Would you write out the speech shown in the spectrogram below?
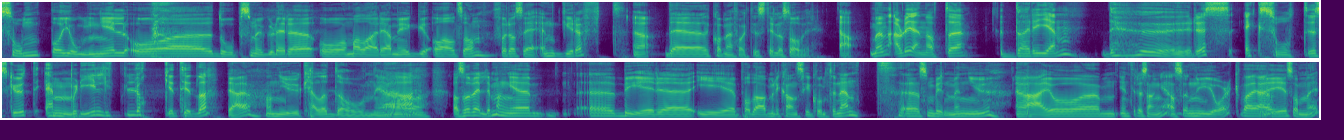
Sump og jungel og eh, dopsmuglere og malariamygg og alt sånn. For å se en grøft, Ja. det kommer jeg faktisk til å stå over. Ja, Men er du enig at uh, Darien det høres eksotisk ut? Jeg Mm. blir litt lokket til det. Ja, ja. Og New Caledonia. Ja. Og, altså Veldig mange uh, byer eh, i, på det amerikanske kontinent uh, som begynner med New, Ja. er jo um, interessante. Altså New York var jeg i sommer.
